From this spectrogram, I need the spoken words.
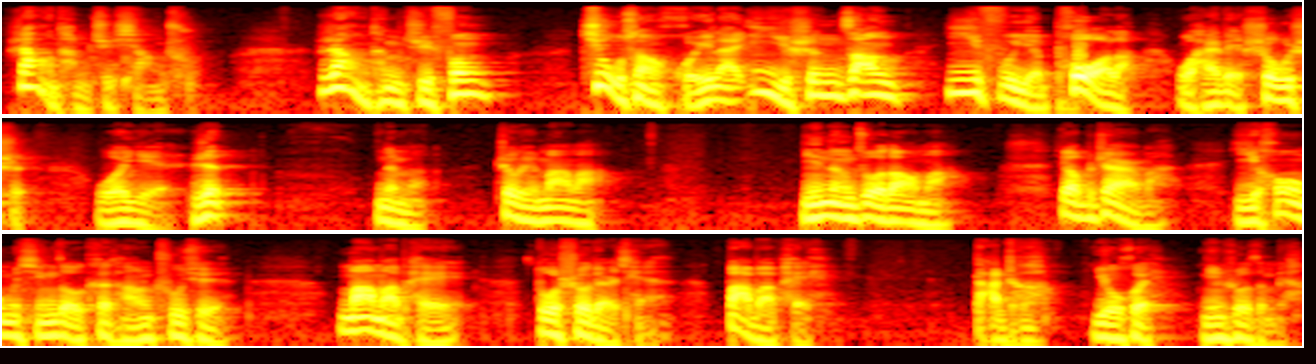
让他们去相处，让他们去疯。就算回来一身脏，衣服也破了，我还得收拾，我也认。那么，这位妈妈，您能做到吗？要不这样吧。以后我们行走课堂出去，妈妈陪多收点钱，爸爸陪打折优惠，您说怎么样？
